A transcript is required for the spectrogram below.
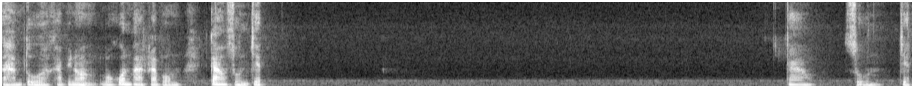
สามตัวครับพี่น้องบควรผ่านครับผมเก้าศูนย์เจ็ดเก้าศูนย์เจ็ด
